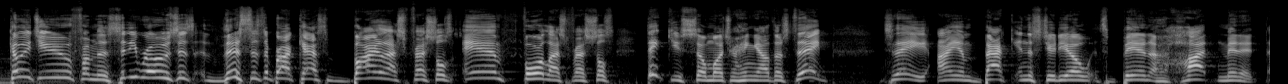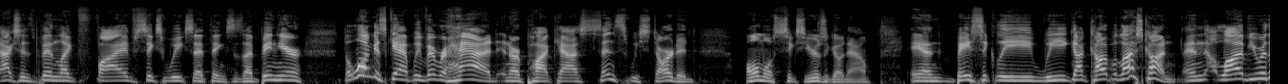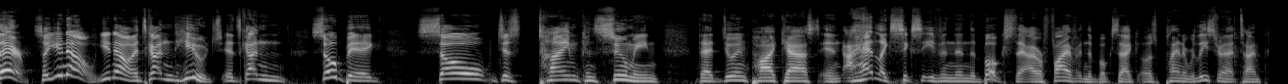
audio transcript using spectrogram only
Coming to you from the City Roses, this is the broadcast by Lash Professionals and for Lash Professionals. Thank you so much for hanging out with us today. Today, I am back in the studio. It's been a hot minute. Actually, it's been like five, six weeks, I think, since I've been here. The longest gap we've ever had in our podcast since we started almost six years ago now. And basically, we got caught up with LashCon, and a lot of you were there. So you know, you know, it's gotten huge. It's gotten so big so just time consuming that doing podcasts and I had like six even in the books that or five in the books that I was planning to release during that time.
